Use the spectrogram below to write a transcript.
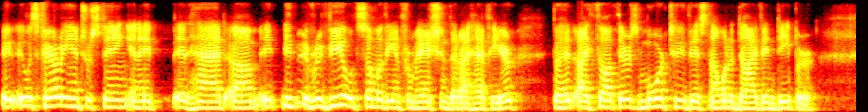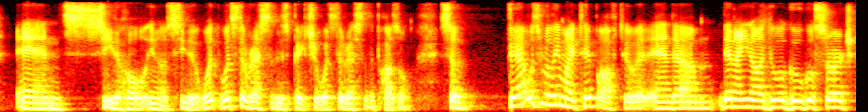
It, it was fairly interesting, and it it had um, it, it, revealed some of the information that I have here. But I thought there's more to this, and I want to dive in deeper and see the whole. You know, see the what what's the rest of this picture? What's the rest of the puzzle? So that was really my tip off to it. And um, then I, you know, I do a Google search.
